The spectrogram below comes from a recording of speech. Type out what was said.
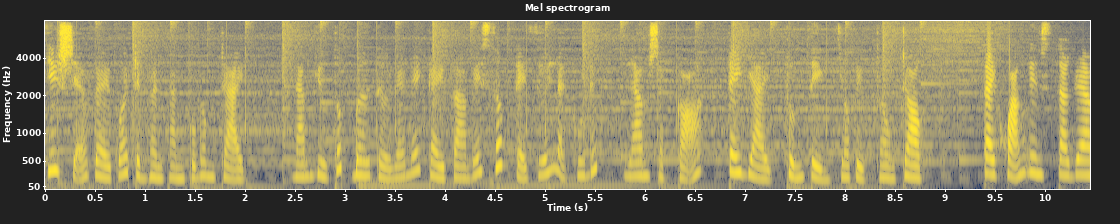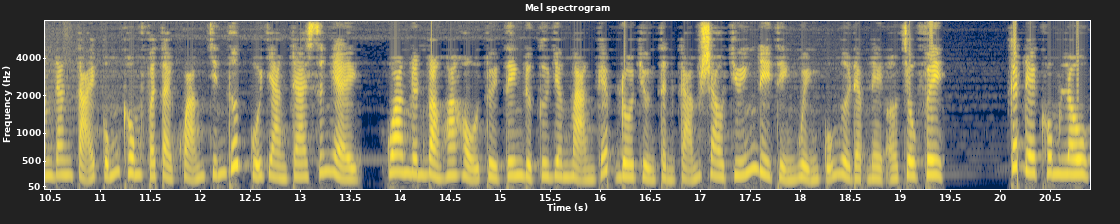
chia sẻ về quá trình hình thành của nông trại. Nam youtuber tự lấy máy cày và máy xúc để tưới lại khu đất, làm sạch cỏ, cây dài thuận tiện cho việc trồng trọt. Tài khoản Instagram đăng tải cũng không phải tài khoản chính thức của chàng trai xứ nghệ. Quang Linh và Hoa hậu Tùy Tiên được cư dân mạng ghép đôi chuyện tình cảm sau chuyến đi thiện nguyện của người đẹp này ở châu Phi. Cách đây không lâu,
